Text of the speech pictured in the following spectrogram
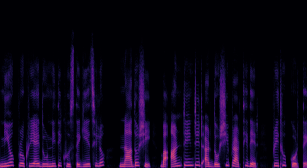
নিয়োগ প্রক্রিয়ায় দুর্নীতি খুঁজতে গিয়েছিল না দোষী বা আনটেন্টেড আর দোষী প্রার্থীদের পৃথক করতে।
